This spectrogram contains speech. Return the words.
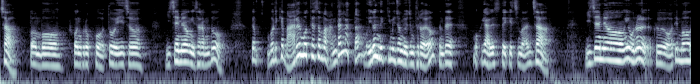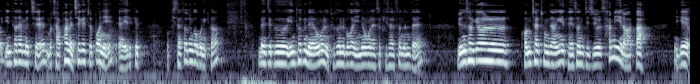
자, 또 뭐 그건 그렇고 또 이 저 이재명 이 사람도 그뭐 이렇게 말을 못해서 뭐 안 달랐다? 뭐 이런 느낌이 좀 요즘 들어요. 근데 뭐 그게 아닐 수도 있겠지만. 자 이재명이 오늘 그 어디 뭐 인터넷 매체 뭐 좌파 매체겠죠 뻔히. 예, 이렇게 뭐 기사를 써준 거 보니까. 근데 이제 그 인터뷰 내용을 조선일보가 인용을 해서 기사를 썼는데 윤석열 검찰총장이 대선 지지율 3위 나왔다. 이게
